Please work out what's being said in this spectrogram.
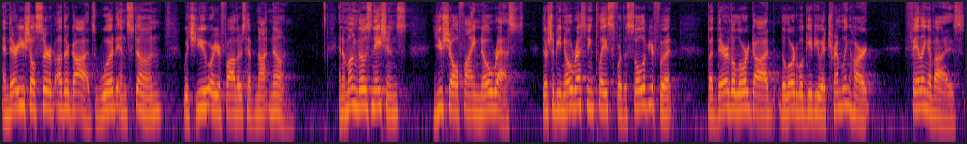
and there you shall serve other gods, wood and stone, which you or your fathers have not known. And among those nations you shall find no rest. There shall be no resting place for the sole of your foot, but there the Lord God, the Lord will give you a trembling heart, failing of eyes,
